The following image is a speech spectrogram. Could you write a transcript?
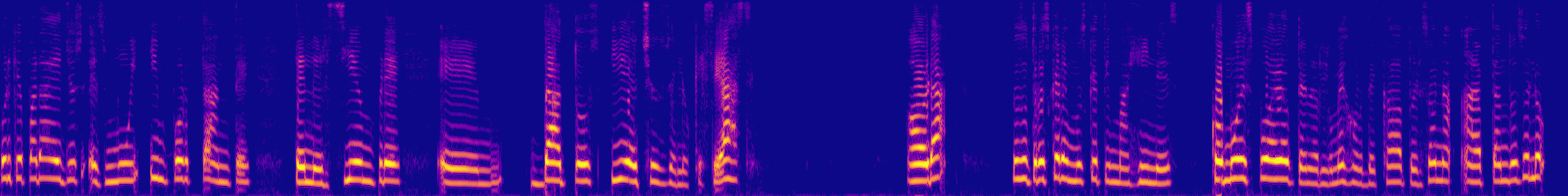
porque para ellos es muy importante tener siempre em, datos y hechos de lo que se hace. Ahora, nosotros queremos que te imagines cómo es poder obtener lo mejor de cada persona adaptando solo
